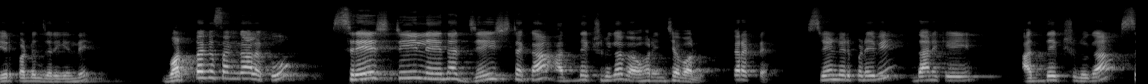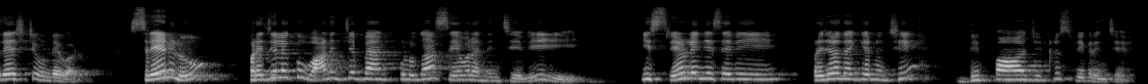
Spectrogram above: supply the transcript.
ఏర్పడడం జరిగింది. వర్తక సంఘాలకు శ్రేష్ఠి లేదా జ్యేష్ఠక అధ్యక్షుడిగా వ్యవహరించేవాళ్ళు. కరెక్టే. శ్రేణులు ఏర్పడేవి దానికి అధ్యక్షులుగా శ్రేష్ఠి ఉండేవాడు. శ్రేణులు ప్రజలకు వాణిజ్య బ్యాంకులుగా సేవలు అందించేవి. ఈ శ్రేణులు ఏం చేసేవి? ప్రజల దగ్గర నుంచి డిపాజిట్లు స్వీకరించేవి.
